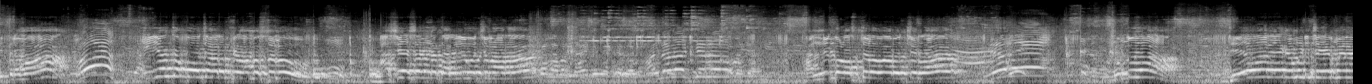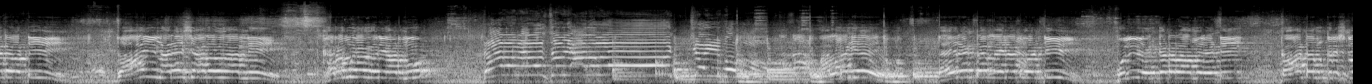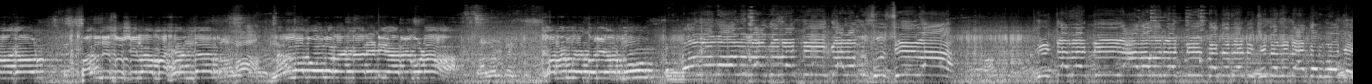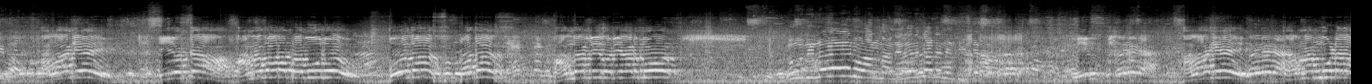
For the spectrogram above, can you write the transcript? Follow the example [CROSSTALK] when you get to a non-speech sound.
మిత్రమా ఈ యొక్క పోచారం గ్రామస్తులు అశేషంగా తరలి వచ్చినారా? అన్ని కులస్తుల వారు వచ్చిరా ముందుగా దేవాలయ కమిటీ చైర్మన్ అయినటువంటి దాయి నరేష్ యాదవ్ గారిని ఘనంగా కొనియాడము. అలాగే డైరెక్ట్ ఘనంగా కొనియాడము అలాగే ఈ యొక్క అన్నదాన ప్రభువులు బోదాస్ బ్రదర్స్ అందరినీ కొనియాడము. నువ్వు తినగా నువ్వు అలాగే కర్ణం కూడా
